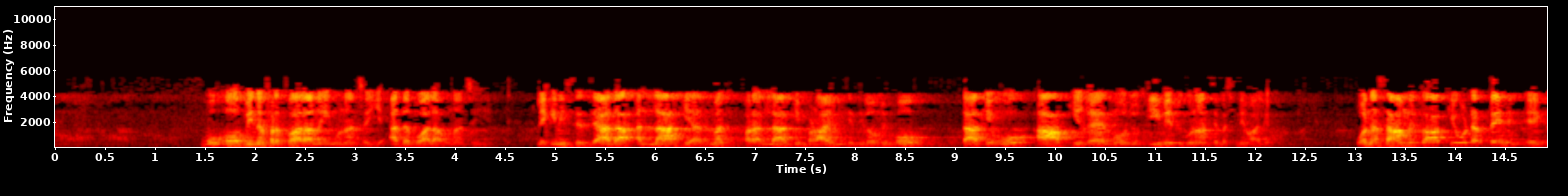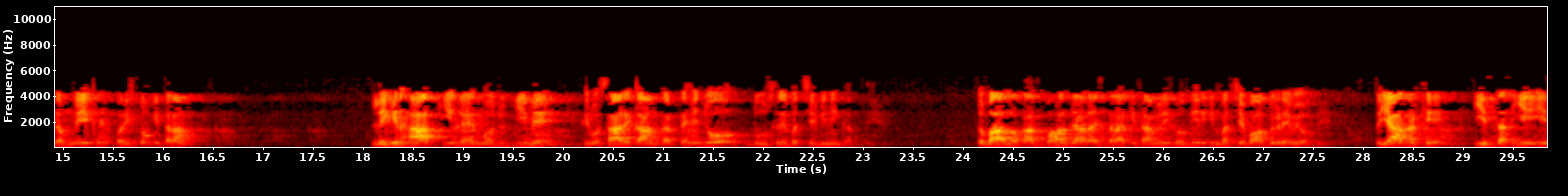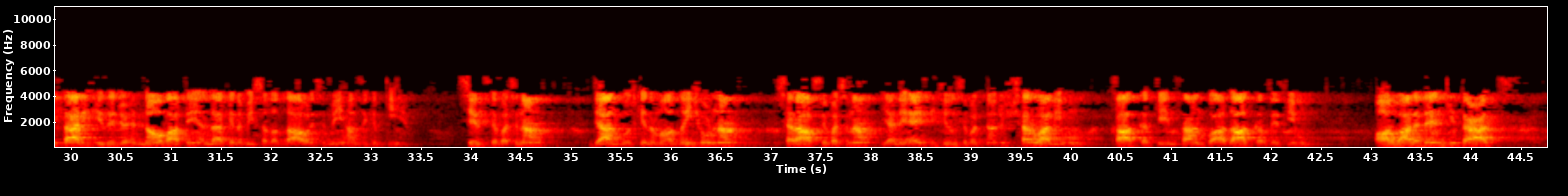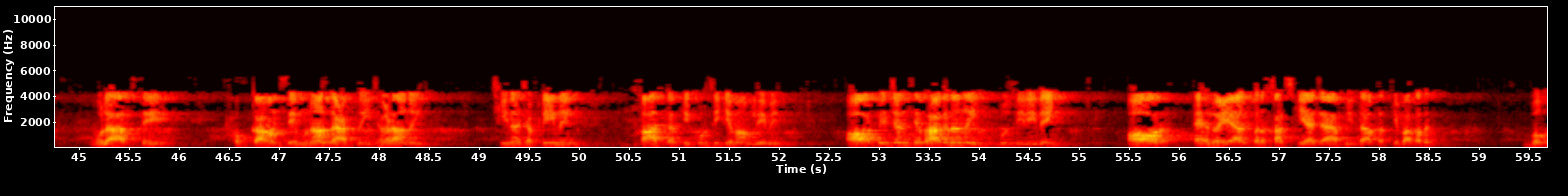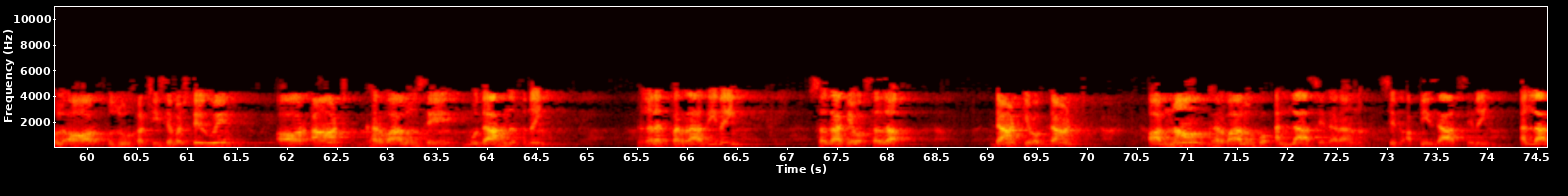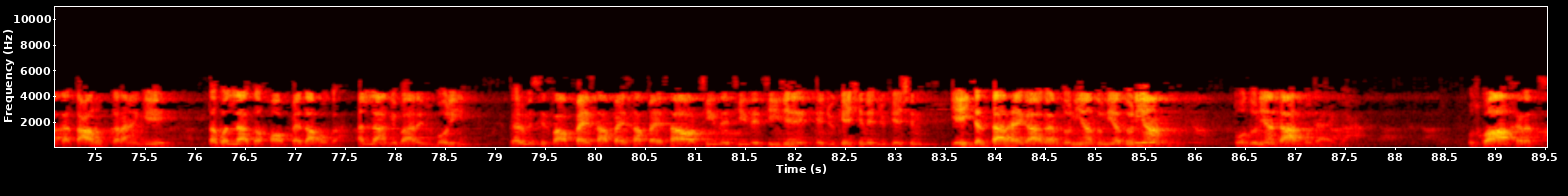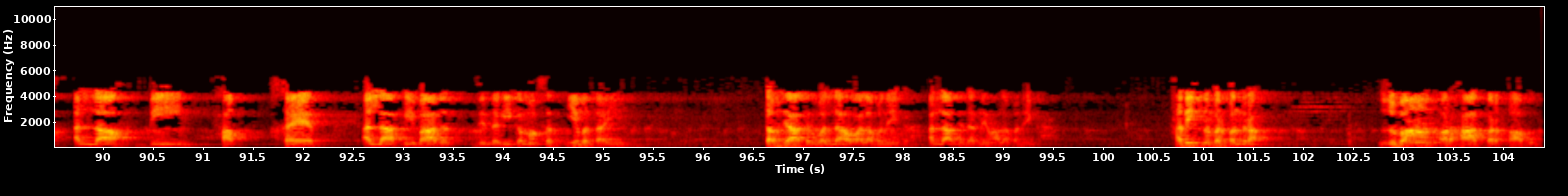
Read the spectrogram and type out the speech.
وہ خوف بھی نفرت والا نہیں ہونا چاہیے، ادب والا ہونا چاہیے۔ لیکن اس سے زیادہ اللہ کی عظمت اور اللہ کی بڑائی ان کے دلوں میں ہو تاکہ وہ آپ کی غیر موجودگی میں بھی گناہ سے بچنے والے ہوں۔ ورنہ سامنے تو آپ کے وہ ڈرتے ہیں، ایک دم نیک ہیں، فرشتوں کی طرح۔ لیکن آپ کی غیر موجودگی میں پھر وہ سارے کام کرتے ہیں جو دوسرے بچے بھی نہیں کرتے ہیں۔ تو بعض اوقات بہت زیادہ اس طرح کی فیملیز ہوتی ہیں، لیکن بچے بہت بگڑے ہوئے ہوتے ہیں۔ تو یاد رکھیں یہ ساری چیزیں جو ہے نو باتیں اللہ کے نبی صلی اللہ علیہ وسلم نے یہاں ذکر کی ہیں۔ شرک سے بچنا، جان بوجھ کے نماز نہیں چھوڑنا، شراب سے بچنا یعنی ایسی چیزوں سے بچنا جو شر والی ہوں، خاص کر کے انسان کو آزاد کر دیتی ہوں۔ اور والدین کی طاعت ولاد سے، حکام سے منازعت نہیں، جھگڑا نہیں، چھینا جھپٹی نہیں، خاص کر کے کرسی کے معاملے میں۔ اور پھر جنگ سے بھاگنا نہیں بزدلی نہیں۔ اور اہل و عیال پر خرچ کیا جائے اپنی طاقت کے بقدر۔ بخل اور فضول خرچی سے بچتے ہوئے اور آٹھ گھر والوں سے مداحنت نہیں، غلط پر راضی نہیں، سزا کے وقت سزا، ڈانٹ کے وقت ڈانٹ، اور نو گھر والوں کو اللہ سے ڈرانا، صرف اپنی ذات سے نہیں، اللہ کا تعارف کرائیں گے تب اللہ کا خوف پیدا ہوگا۔ اللہ کے بارے میں بولی گھر میں صرف آپ پیسہ پیسہ پیسہ اور چیزیں چیزیں چیزیں ایجوکیشن ایجوکیشن یہی چلتا رہے گا۔ اگر دنیا دنیا دنیا، تو دنیا دار ہو جائے گا۔ اس کو آخرت، اللہ، دین، حق، خیر، اللہ کی عبادت، زندگی کا مقصد، یہ بتائیے۔ تب جا کر وہ اللہ والا بنے گا، اللہ سے ڈرنے والا بنے گا۔ حدیث نمبر پندرہ۔ زبان اور ہاتھ پر قابو۔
